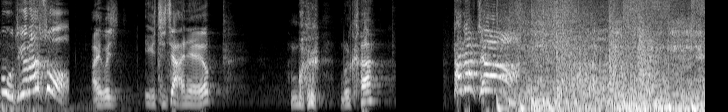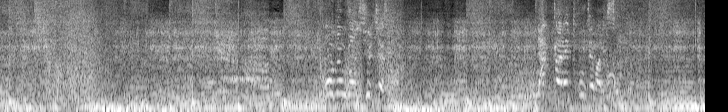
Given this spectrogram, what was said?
어떻게 났어? 아 이거 이거 진짜 아니에요? 뭘 뭘까? 다 덮쳐! 모든 건 실제 상황. 약간의 통제만 있습니다.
